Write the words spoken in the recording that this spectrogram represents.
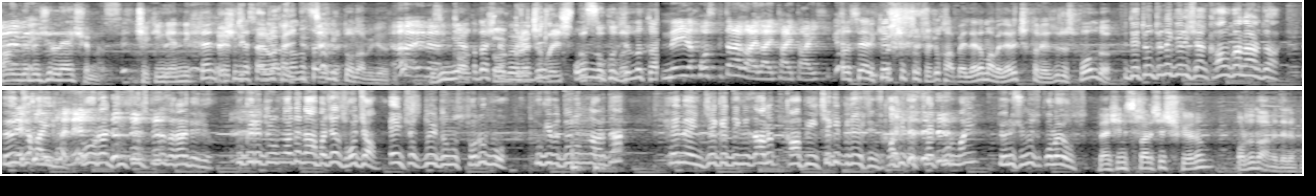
Kanguruculations. Çekingenlikten eşinle sadece karanlıkta birlikte olabiliyor. Aynen. Bizim bir arkadaş da böyleydi. congratulations 19 oldu. yıllık Neydi? Hospital lay lay tay tay. karısı erkek çıktı çocuk haberleri haberleri çıktı rezil rüsva oldu. Detontuna gelişen kavgalarda önce aile sonra cinsel ilişkilere zarar veriyor. Bu gibi durumlarda ne yapacağız hocam? En çok duyduğumuz soru bu. Bu gibi durumlarda hemen ceketinizi alıp kapıyı çekip gideceksiniz. Kapıyı da sert vurmayın. Dönüşünüz kolay olsun. Ben şimdi siparişe çıkıyorum. Orada devam edelim.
